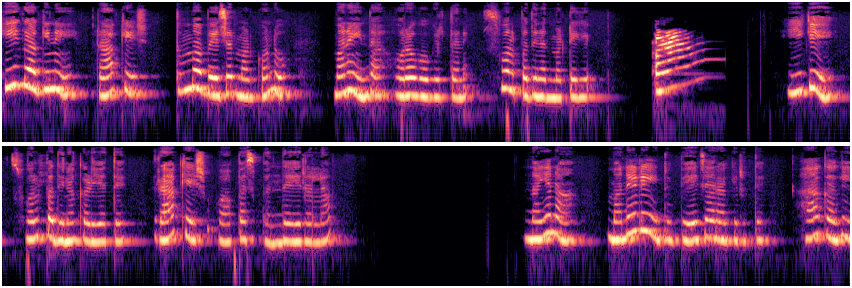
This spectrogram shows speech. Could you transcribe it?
ಹೀಗಾಗಿನೇ ರಾಕೇಶ್ ತುಂಬ ಬೇಜಾರು ಮಾಡಿಕೊಂಡು ಮನೆಯಿಂದ ಹೊರಗೆ ಹೋಗಿರ್ತಾನೆ. ಸ್ವಲ್ಪ ದಿನದ ಮಟ್ಟಿಗೆ ಹೀಗೆ ಸ್ವಲ್ಪ ದಿನ ರಾಕೇಶ್ ವಾಪಸ್ ಬಂದೇ ಇರಲ್ಲ. ನಯನ ಮನೇಲಿ ಇದ್ದು ಬೇಜಾರಾಗಿರುತ್ತೆ. ಹಾಗಾಗಿ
